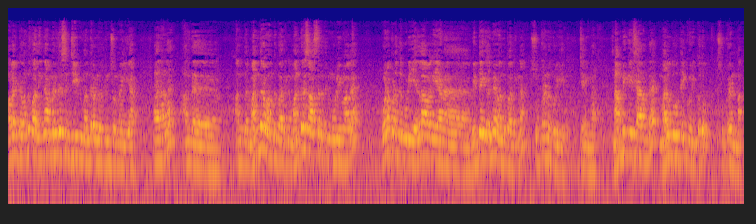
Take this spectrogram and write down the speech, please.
அவர்கிட்ட வந்து பாத்தீங்கன்னா அமிர்த சஞ்சீவி மந்திரம் இருக்குன்னு சொன்னேன் இல்லையா? அதனால அந்த அந்த மந்திரம் வந்து பாத்தீங்கன்னா மந்திர சாஸ்திரத்தின் மூலியமாக குணப்படுத்தக்கூடிய எல்லா வகையான வித்தைகளுமே வந்து பாத்தீங்கன்னா சுக்கரனுக்குரியது சரிங்களா? நம்பிக்கை சார்ந்த மருத்துவத்தை குறிப்பதும் சுக்கரன் தான்.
